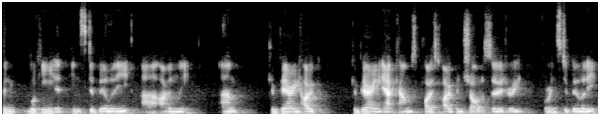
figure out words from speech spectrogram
When looking at instability uh, only, um, comparing, comparing outcomes post open shoulder surgery for instability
